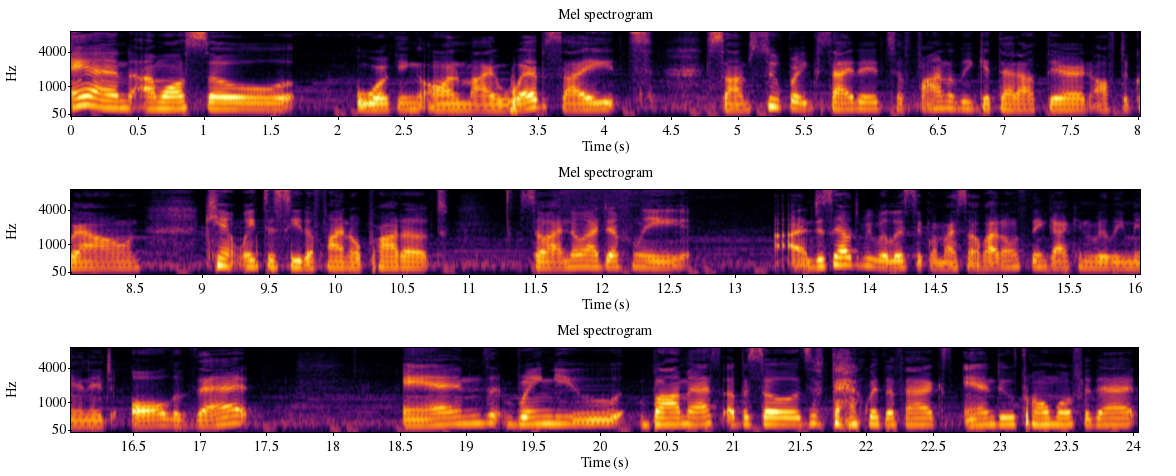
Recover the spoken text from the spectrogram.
And I'm also working on my website. So I'm super excited to finally get that out there and off the ground. Can't wait to see the final product. So I know I definitely I just have to be realistic with myself. I don't think I can really manage all of that and bring you bomb ass episodes of Back with the Facts and do promo for that.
